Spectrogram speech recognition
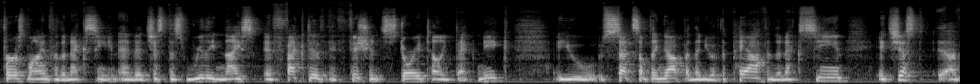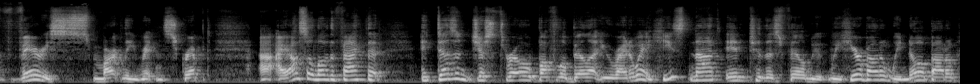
first line for the next scene. And it's just this really nice effective efficient storytelling technique. You set something up and then you have the payoff in the next scene. It's just a very smartly written script. Uh, i also love the fact that it doesn't just throw Buffalo Bill at you right away. He's not into this film. We, hear about him, we know about him,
